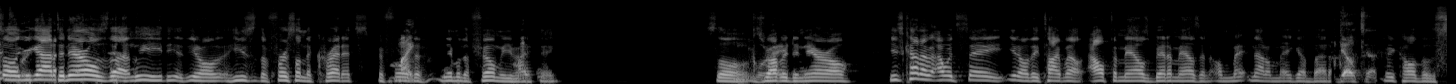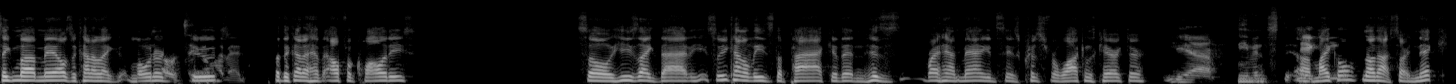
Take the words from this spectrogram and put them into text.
So you Pittsburgh. got De Niro's the lead. You know, he's the first on the credits before Mike- the name of the film, even I think. So it's. Robert De Niro. He's kind of, I would say, you know, they talk about alpha males, beta males, and omega, not omega, but uh, Delta. They call those sigma males? They're kind of like loner Oh, dudes, bad. but they kind of have alpha qualities. So he's like that. He, so he kind of leads the pack, and then his right hand man, you'd say, is Christopher Walken's character, Yeah, Even St- uh, Michael. No, no, sorry, Nick.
